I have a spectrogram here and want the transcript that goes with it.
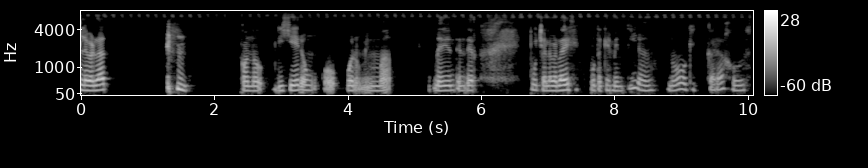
La verdad, cuando dijeron, o bueno, mi mamá me dio a entender, pucha, la verdad dije, puta, que es mentira, ¿no? ¿Qué carajos?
